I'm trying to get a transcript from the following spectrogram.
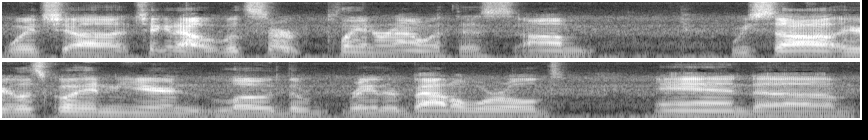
which uh, check it out. Let's start playing around with this. Um, we saw here let's go ahead and here and load the regular battle world. And um,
